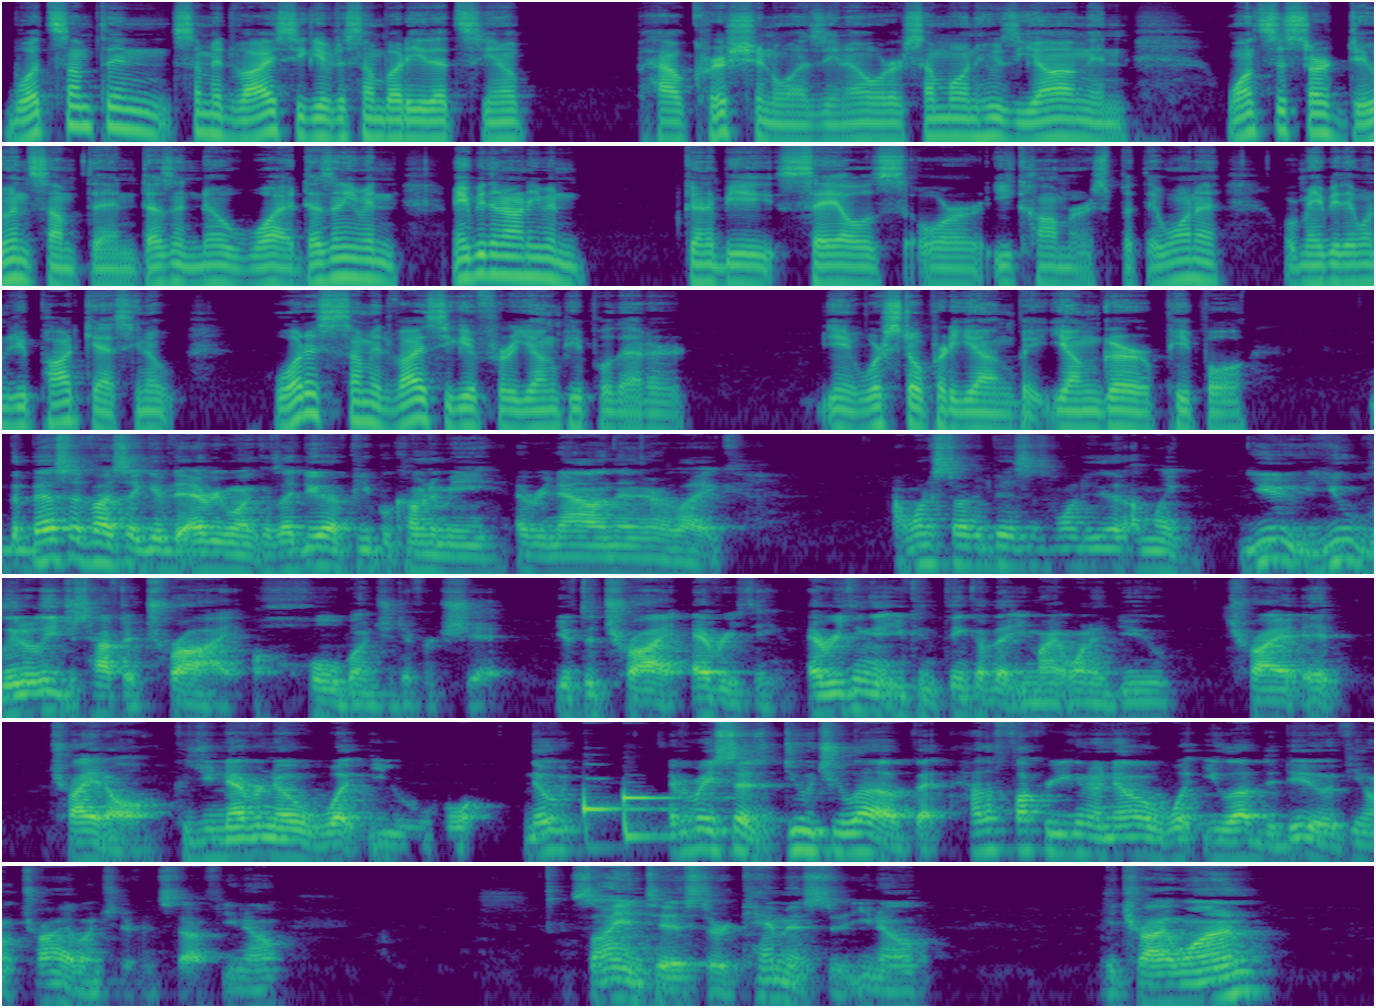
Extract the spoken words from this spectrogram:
What's something, some advice you give to somebody that's, you know, how Christian was, you know, or someone who's young and wants to start doing something, doesn't know what, doesn't even, maybe they're not even going to be sales or e-commerce, but they want to, or maybe they want to do podcasts, you know, what is some advice you give for young people that are, you know, we're still pretty young, but younger people? the best advice I give to everyone, because I do have people come to me every now and then. They're like, "I want to start a business. I want to do that." I'm like, "You, you literally just have to try a whole bunch of different shit. You have to try everything, everything that you can think of that you might want to do. Try it, try it all, because you never know what you know. Everybody says do what you love, but how the fuck are you gonna know what you love to do if you don't try a bunch of different stuff? You know, scientists or chemists, you know, they try one,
